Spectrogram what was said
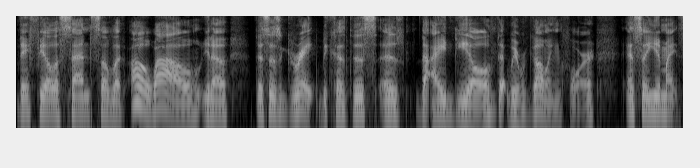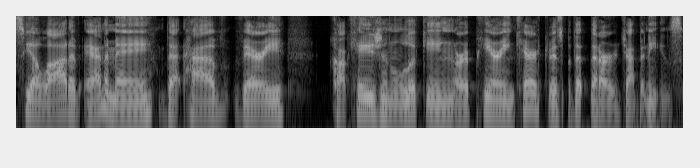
they feel a sense of like, oh wow, you know, this is great because this is the ideal that we were going for. And so you might see a lot of anime that have very Caucasian looking or appearing characters, but that, that are Japanese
